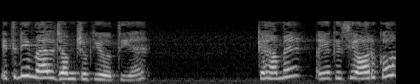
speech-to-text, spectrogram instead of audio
اتنی میل جم چکی ہوتی ہے کہ ہمیں یا کسی اور کو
